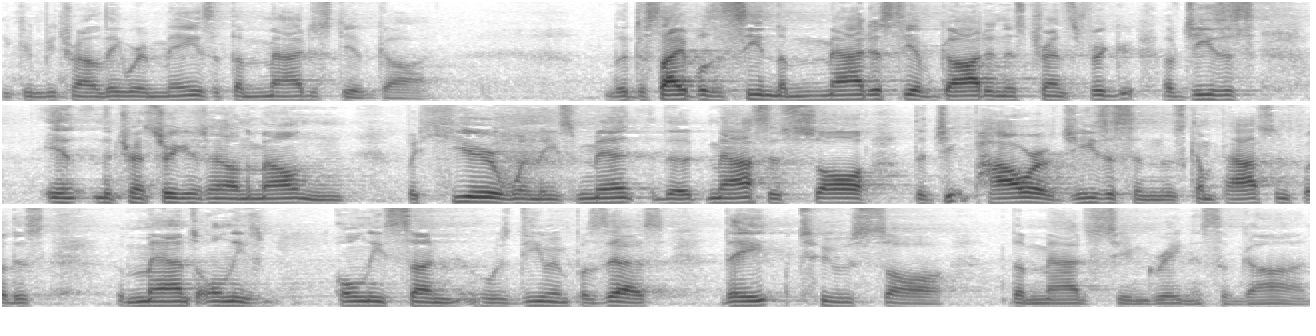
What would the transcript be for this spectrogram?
You can be translated, they were amazed at the majesty of God. The disciples had seen the majesty of God in his transfigure of Jesus in the transfiguration on the mountain. But here, when these men, the masses saw the power of Jesus and this compassion for this man's only, only son who was demon possessed, they too saw the majesty and greatness of God.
